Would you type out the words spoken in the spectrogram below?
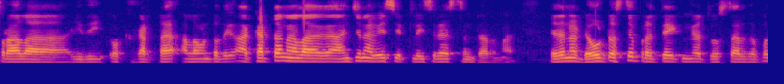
ఫ్రాల ఇది ఒక కట్ట అలా ఉంటుంది. ఆ కట్టను అలాగా అంచనా వేసి ఇట్లా ఇసిరేస్తుంటారు అన్నమాట. ఏదైనా డౌట్ వస్తే ప్రత్యేకంగా చూస్తారు తప్ప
